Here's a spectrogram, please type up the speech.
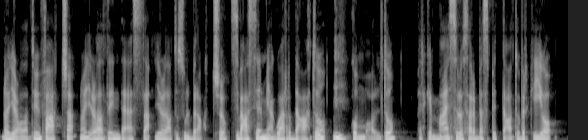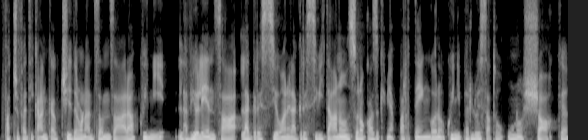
Non gliel'ho dato in faccia, non gliel'ho dato in testa, gliel'ho dato sul braccio. Sebastian mi ha guardato convolto perché mai se lo sarebbe aspettato perché io faccio fatica anche a uccidere una zanzara, quindi la violenza, l'aggressione, l'aggressività non sono cose che mi appartengono, quindi per lui è stato uno shock.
